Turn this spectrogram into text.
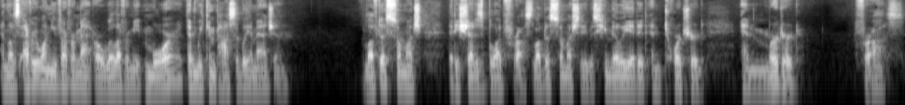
and loves everyone you've ever met or will ever meet more than we can possibly imagine. Loved us so much that he shed his blood for us, loved us so much that he was humiliated and tortured and murdered for us.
